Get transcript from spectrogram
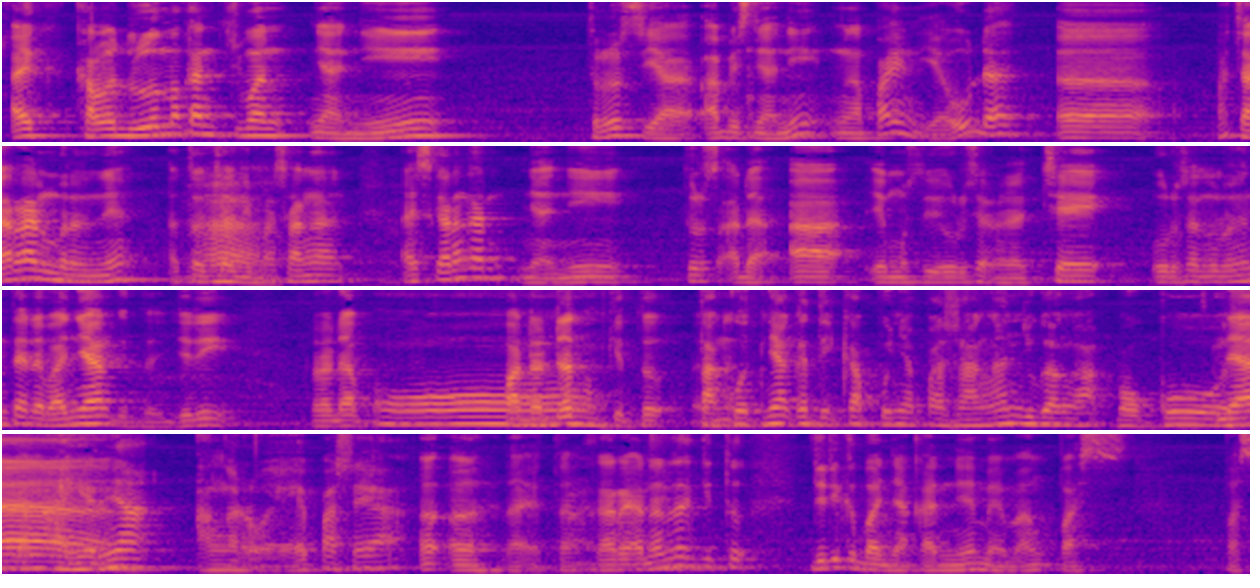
Ay, kalau dulu mah kan cuman nyanyi, terus ya abis nyanyi ngapain? Ya udah eh, pacaran benernya atau cari Ah. pasangan. Ay, sekarang kan nyanyi, terus ada A yang mesti diurusin, ada C, urusan-urusan itu ada banyak gitu. Jadi rada Oh. padat gitu. Takutnya ketika punya pasangan juga nggak fokus. Ya. Dan akhirnya anger we pas ya. Heeh, lah eta. Karena gitu. Jadi kebanyakannya memang pas pas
